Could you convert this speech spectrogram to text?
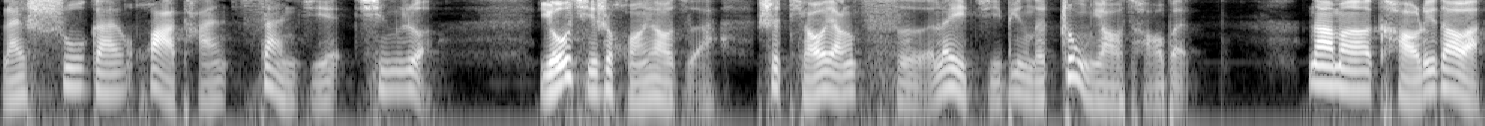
来疏肝化痰、散结清热。尤其是黄药子啊，是调养此类疾病的重要草本。那么考虑到啊，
